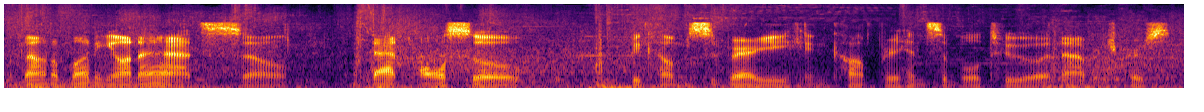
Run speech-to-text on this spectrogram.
amount of money on ads, so that also becomes very incomprehensible to an average person.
